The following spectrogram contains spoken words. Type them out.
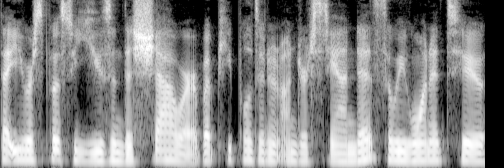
that you were supposed to use in the shower, but people didn't understand it. So we wanted to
